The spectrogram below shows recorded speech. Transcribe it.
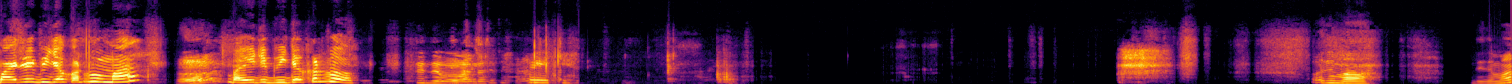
বাইরে ভিডিও করব মা? বাইরে ভিডিও করব। ও দিদিমা দিদিমা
